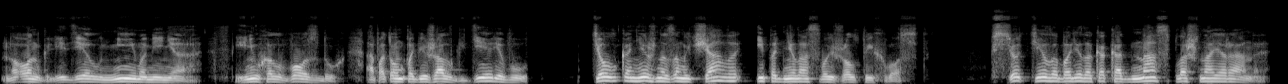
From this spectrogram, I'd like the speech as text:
но он глядел мимо меня и нюхал воздух, а потом побежал к дереву. Тёлка нежно замычала и подняла свой желтый хвост. Все тело болело, как одна сплошная рана,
